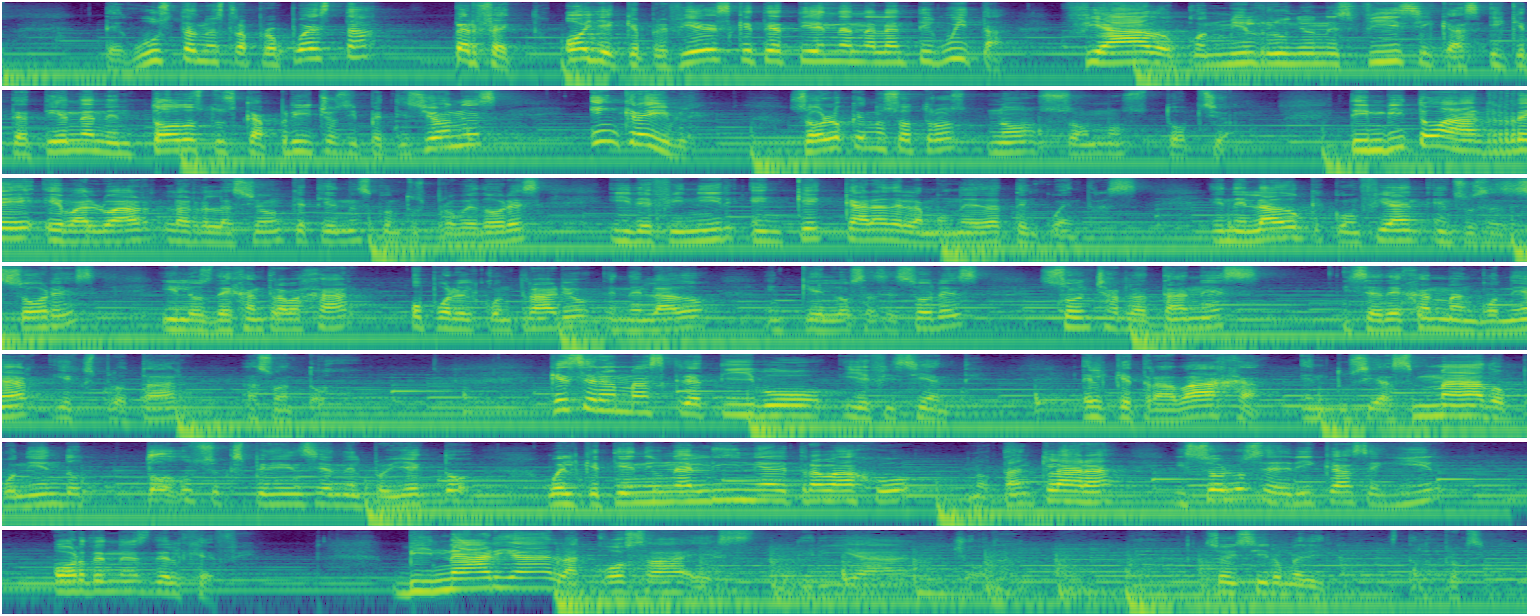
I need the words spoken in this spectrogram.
¿Te gusta nuestra propuesta? Perfecto. Oye, que prefieres que te atiendan a la antigüita, fiado, con mil reuniones físicas y que te atiendan en todos tus caprichos y peticiones? Increíble. Solo que nosotros no somos tu opción. Te invito a reevaluar la relación que tienes con tus proveedores y definir en qué cara de la moneda te encuentras. En el lado que confían en sus asesores y los dejan trabajar o por el contrario, en el lado en que los asesores son charlatanes y se dejan mangonear y explotar a su antojo. ¿Qué será más creativo y eficiente? ¿El que trabaja entusiasmado poniendo toda su experiencia en el proyecto o el que tiene una línea de trabajo no tan clara y solo se dedica a seguir órdenes del jefe? Binaria la cosa es, diría Yoda. Soy Ciro Medina. Hasta la próxima.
